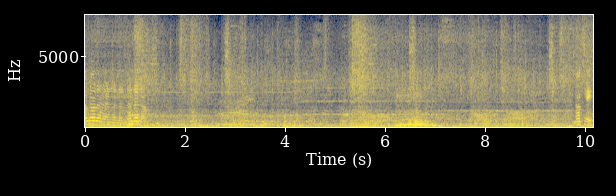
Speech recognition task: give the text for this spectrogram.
No, no, no, no, no, no, no, no, no. Mm. Okay,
